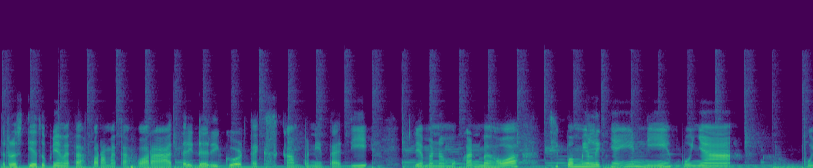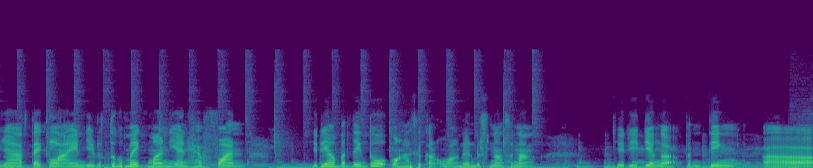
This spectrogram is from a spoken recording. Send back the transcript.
Terus dia tuh punya metafora-metafora tadi dari Gore-Tex Company tadi dia menemukan bahwa si pemiliknya ini punya punya tagline jadi tuh make money and have fun. Jadi yang penting tuh menghasilkan uang dan bersenang-senang. Jadi dia nggak penting uh,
